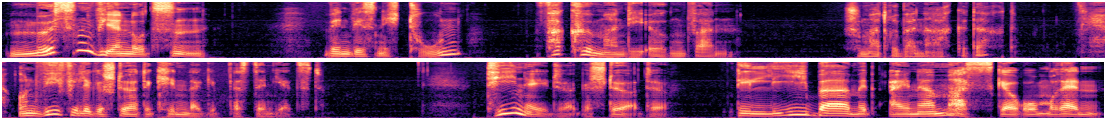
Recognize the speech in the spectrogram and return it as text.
müssen wir nutzen. Wenn wir es nicht tun, verkümmern die irgendwann. Schon mal drüber nachgedacht? Und wie viele gestörte Kinder gibt es denn jetzt? Teenager-Gestörte, die lieber mit einer Maske rumrennen.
